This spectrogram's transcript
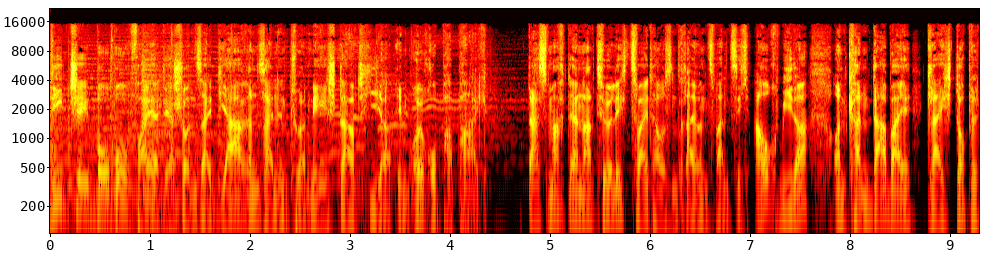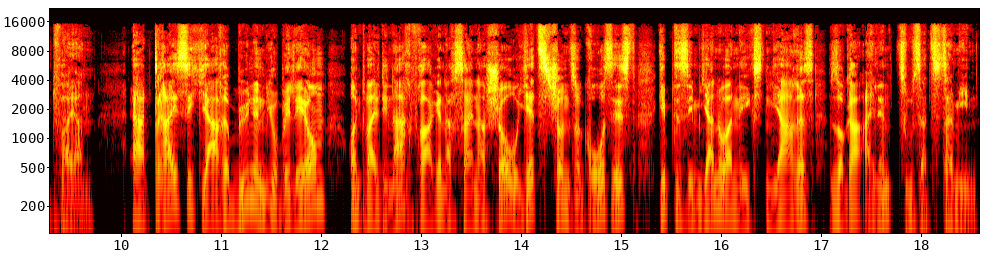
DJ Bobo feiert ja schon seit Jahren seinen Tourneestart hier im Europapark. Das macht er natürlich 2023 auch wieder und kann dabei gleich doppelt feiern. Er hat 30 Jahre Bühnenjubiläum und weil die Nachfrage nach seiner Show jetzt schon so groß ist, gibt es im Januar nächsten Jahres sogar einen Zusatztermin.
